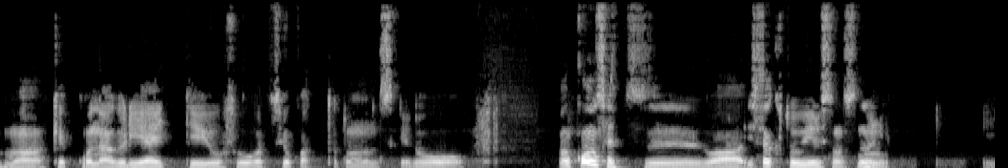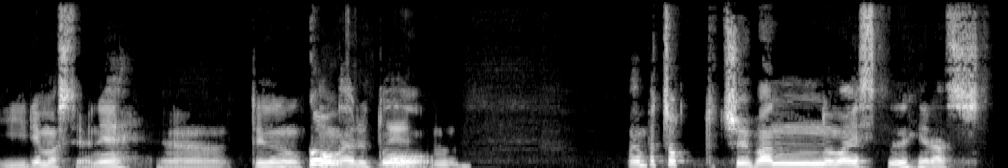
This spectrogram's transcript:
まあ結構殴り合いっていう予想が強かったと思うんですけど、まあ、今節はイサクとウィルソン素直に入れましたよね。うん、っていうのを考えると、やっぱちょっと中盤の枚数減らし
